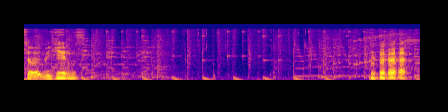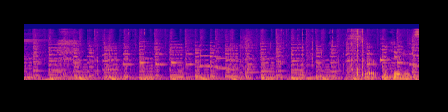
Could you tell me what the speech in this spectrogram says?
So it begins. so it begins.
